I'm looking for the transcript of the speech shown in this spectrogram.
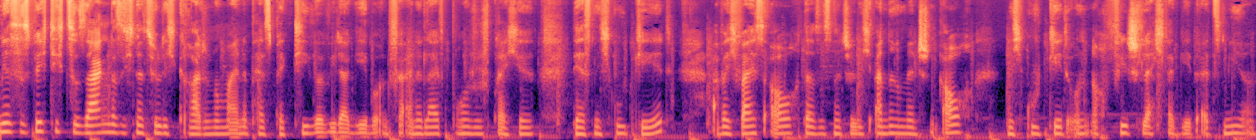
Mir ist es wichtig zu sagen, dass ich natürlich gerade nur meine Perspektive wiedergebe und für eine Live-Branche spreche, der es nicht gut geht. Aber ich weiß auch, dass es natürlich anderen Menschen auch nicht gut geht und noch viel schlechter geht als mir.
